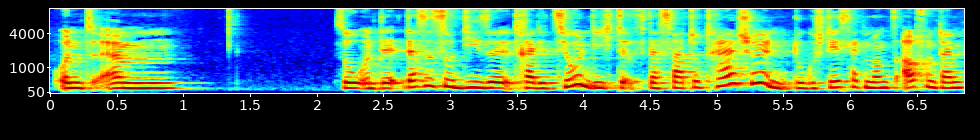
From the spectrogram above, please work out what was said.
Und ähm, so, und das ist so diese Tradition, die ich, das war total schön. Du stehst halt morgens auf und dann,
